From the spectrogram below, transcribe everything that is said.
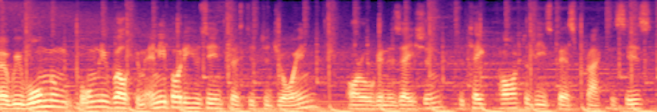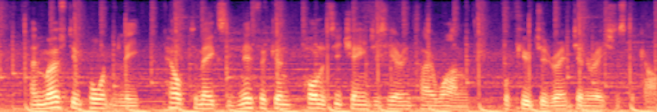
uh, we warm, warmly welcome anybody who's interested to join our organization, to take part of these best practices, and most importantly, help to make significant policy changes here in Taiwan for future generations to come.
